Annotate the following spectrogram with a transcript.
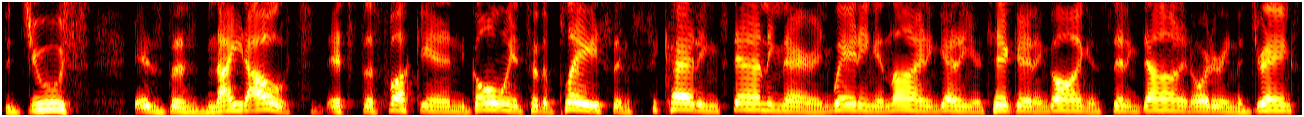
The juice is the night out. It's the fucking going to the place and sitting, standing there and waiting in line and getting your ticket and going and sitting down and ordering the drinks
